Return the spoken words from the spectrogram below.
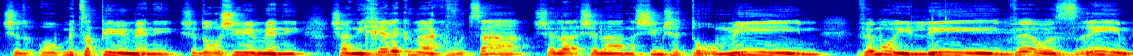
שמצפים ממני, שדורשים ממני, שאני חלק מהקבוצה של, של האנשים שתורמים ומועילים ועוזרים.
